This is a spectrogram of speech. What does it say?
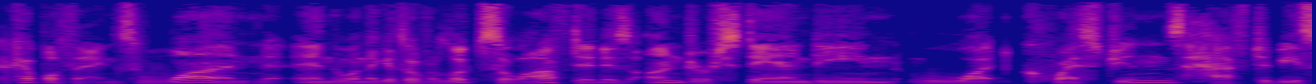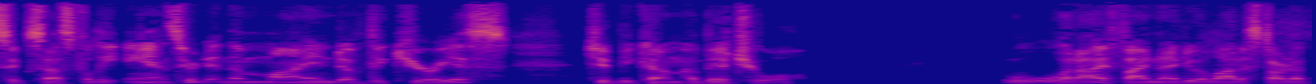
a couple things. One, and the one that gets overlooked so often, is understanding what questions have to be successfully answered in the mind of the curious to become habitual. What I find, and I do a lot of startup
